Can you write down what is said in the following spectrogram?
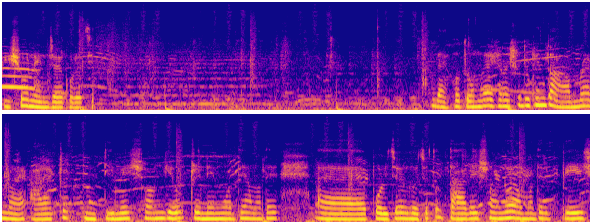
ভীষণ এনজয় করেছি। দেখো, তোমরা এখানে শুধু কিন্তু আমরা নয়, আর একটা টিমের সঙ্গেও ট্রেনের মধ্যে আমাদের পরিচয় হয়েছে। তো তাদের সঙ্গেও আমাদের বেশ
